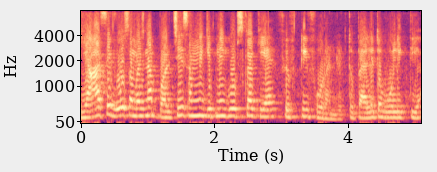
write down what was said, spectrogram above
यहाँ से वो समझना परचेज हमने कितने गुड्स का किया है? फिफ्टी फोर हंड्रेड तो पहले तो वो लिख दिया।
